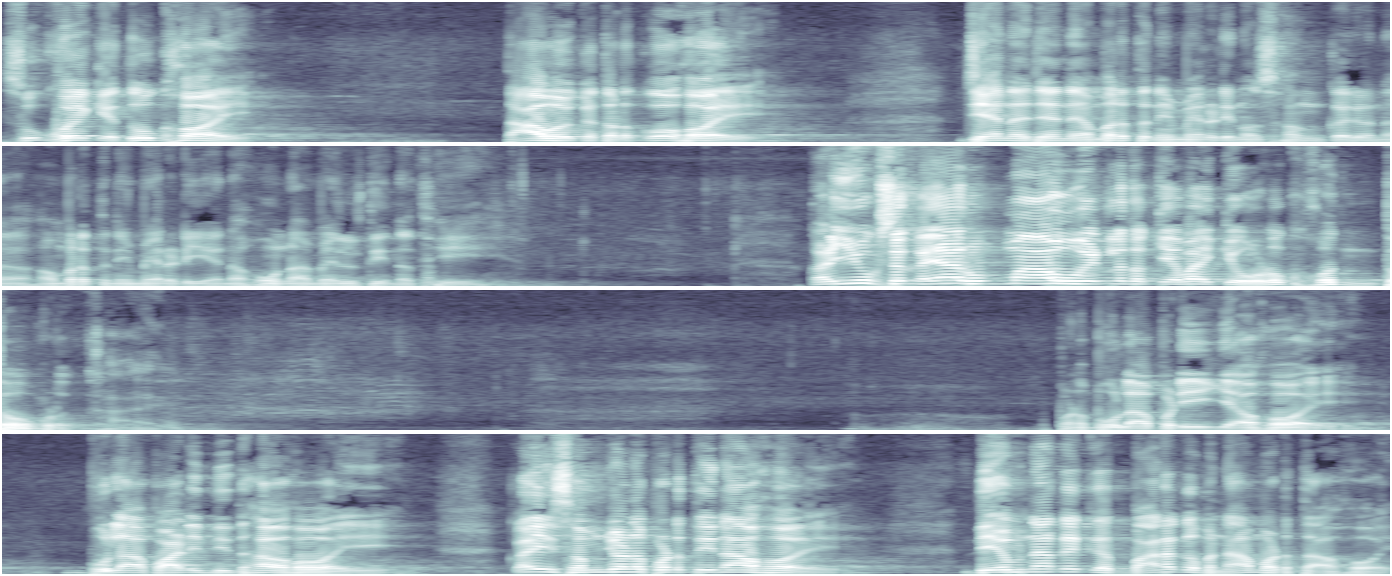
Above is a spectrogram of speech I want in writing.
સુખ હોય કે દુઃખ હોય તાવ હોય કે તડકો હોય જેને જેને અમૃતની મેલડીનો સંગ કર્યો ને અમૃતની મેલડી એને હુના મેલતી નથી. કળિયુગ છે, કયા રૂપમાં આવું એટલે તો કહેવાય કે ઓળખો ને તો ઓળખાય પણ ભૂલા પડી ગયા હોય, ભૂલા પાડી દીધા હોય, કઈ સમજણ પડતી ના હોય, દેવના કંઈક માર્ગ ના મળતા હોય,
